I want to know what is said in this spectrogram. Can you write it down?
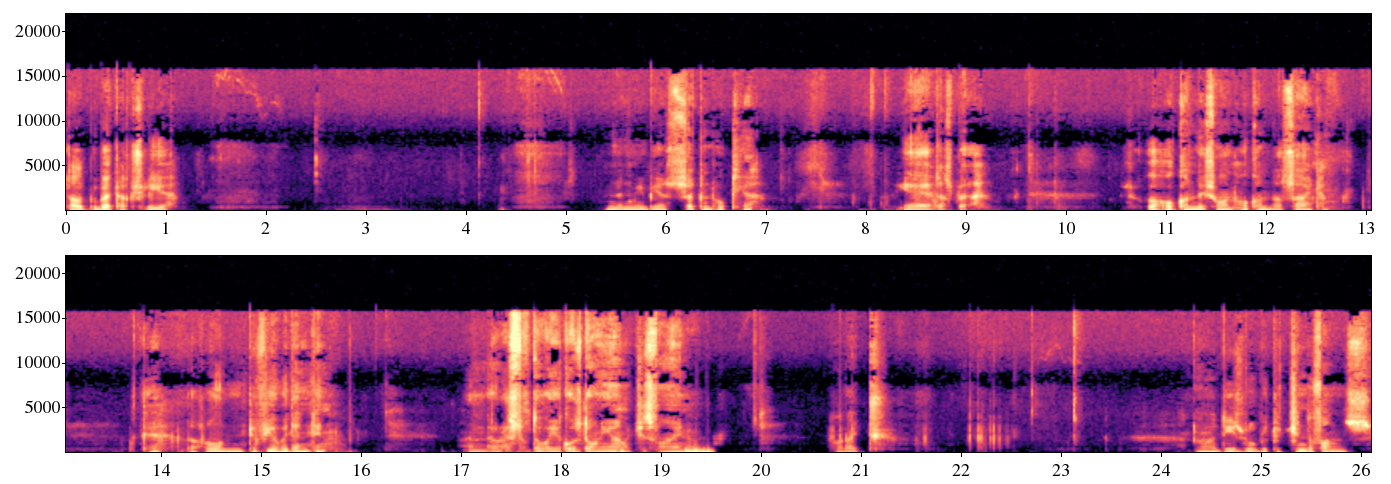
That'll be better actually yeah and then maybe a second hook here. Yeah that's better. So go hook on this one hook on that side. Okay that won't interfere with anything. And the rest of the wire goes down here which is fine. All right. Uh, these will be touching the fans.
